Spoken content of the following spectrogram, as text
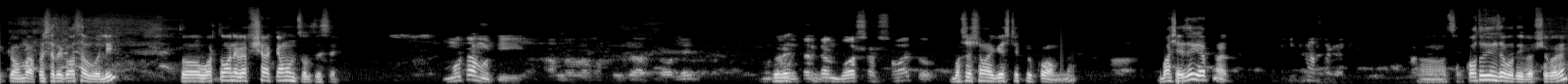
একটু আমরা আপনার সাথে কথা বলি। তো বর্তমানে ব্যবসা কেমন চলতেছে? মোটামুটি আল্লাহর রহমতে যা চলে। তার কারণ বর্ষার সময় তো। বসার সময় গেস্ট একটু কম না? বাসায় যাই আপনার? আচ্ছা। কতদিন যাবত এই ব্যবসা করেন?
